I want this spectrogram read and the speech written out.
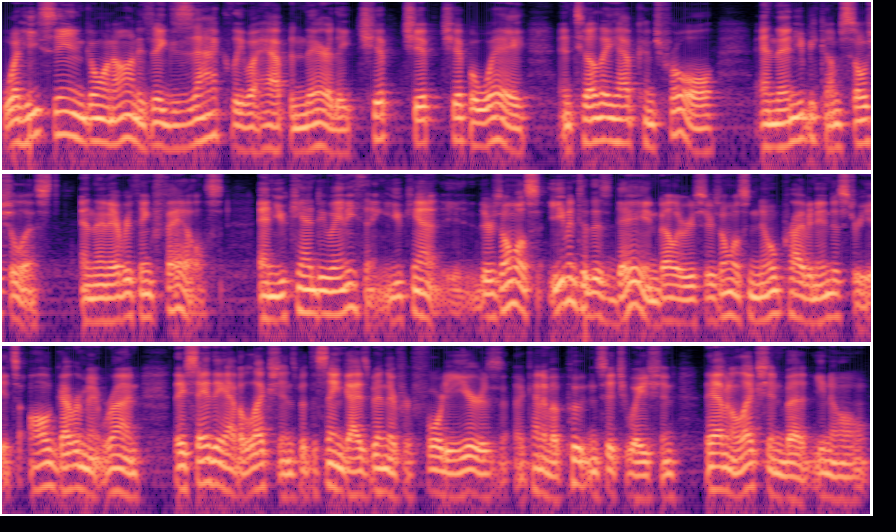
what he's seeing going on is exactly what happened there. They chip, chip, chip away until they have control, and then you become socialist, and then everything fails and you can't do anything. You can't, there's almost, even to this day in Belarus, there's almost no private industry. It's all government run. They say they have elections, but the same guy's been there for 40 years, kind of a Putin situation. They have an election, but, you know,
